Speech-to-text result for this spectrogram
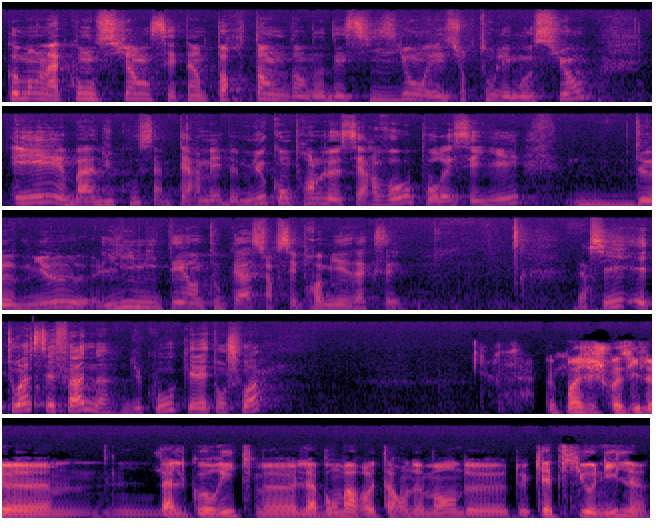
comment la conscience est importante dans nos décisions et surtout l'émotion. Et bah, du coup, ça me permet de mieux comprendre le cerveau pour essayer de mieux limiter, en tout cas, sur ses premiers accès. Merci. Et toi, Stéphane, du coup, quel est ton choix? Donc moi, j'ai choisi l'algorithme La bombe à retardement de, de Cathy O'Neill.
